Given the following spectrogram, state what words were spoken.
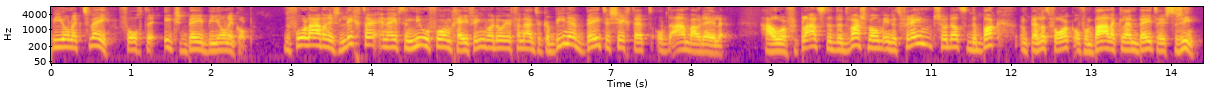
Bionic 2 volgt de XB Bionic op. De voorlader is lichter en heeft een nieuwe vormgeving waardoor je vanuit de cabine beter zicht hebt op de aanbouwdelen. Hauer verplaatste de dwarsboom in het frame zodat de bak, een pelletvork of een balenklem beter is te zien.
